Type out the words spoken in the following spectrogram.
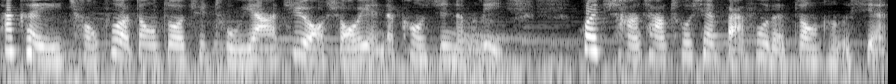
他可以重复的动作去涂鸦，具有手眼的控制能力。会常常出现反复的纵横线，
